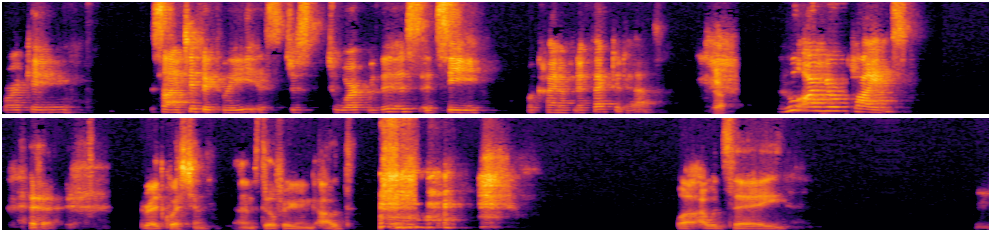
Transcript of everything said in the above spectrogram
working scientifically. It's just to work with this and see what kind of an effect it has. Yeah. Who are your clients? Great question. I'm still figuring out. well, I would say hmm.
